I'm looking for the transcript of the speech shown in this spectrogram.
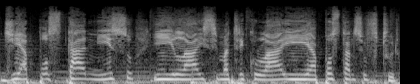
de apostar nisso e ir lá e se matricular e apostar no seu futuro.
